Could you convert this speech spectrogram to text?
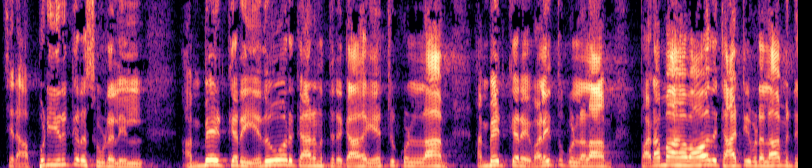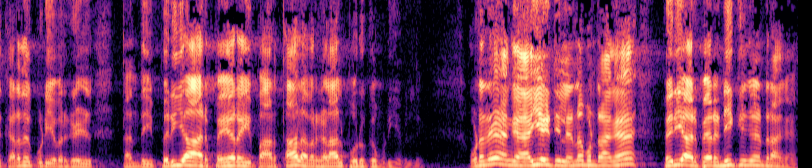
சரி அப்படி இருக்கிற சூழலில் அம்பேத்கரை ஏதோ ஒரு காரணத்திற்காக ஏற்றுக்கொள்ளலாம் அம்பேத்கரை வளைத்துக் கொள்ளலாம் படமாகவாவது காட்டிவிடலாம் என்று கருதக்கூடியவர்கள் தந்தை பெரியார் பெயரை பார்த்தால் அவர்களால் பொறுக்க முடியவில்லை. உடனே அங்கே ஐஐடியில் என்ன பண்றாங்க? பெரியார் பேரை நீக்குங்கன்றாங்க.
